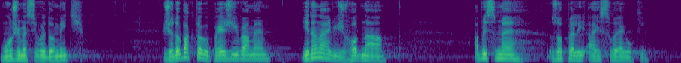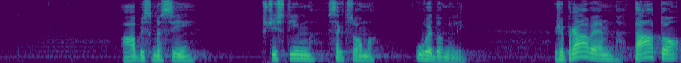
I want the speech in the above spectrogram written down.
môžeme si uvedomiť, že doba, ktorú prežívame, je na najvyš vhodná, aby sme zopeli aj svoje ruky. A aby sme si s čistým srdcom uvedomili, že práve táto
